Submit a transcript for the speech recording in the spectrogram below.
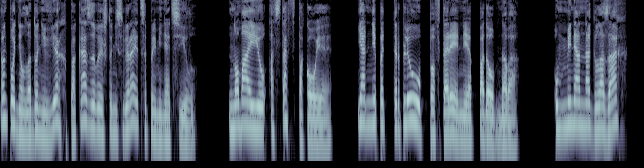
Он поднял ладони вверх, показывая, что не собирается применять силу. «Но Майю оставь в покое. Я не потерплю повторения подобного. У меня на глазах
